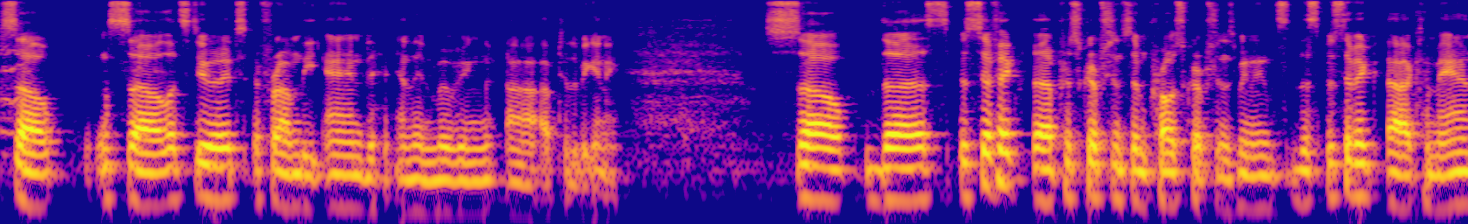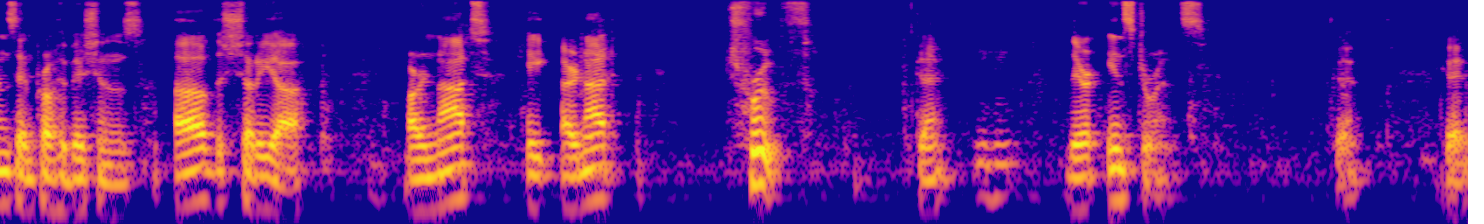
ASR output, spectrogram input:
So, so let's do it from the end and then moving uh, up to the beginning. So the specific uh, prescriptions and proscriptions, meaning the specific uh, commands and prohibitions of the Sharia, are not a, are not truth. Okay, hmm they're instruments. Okay, okay.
